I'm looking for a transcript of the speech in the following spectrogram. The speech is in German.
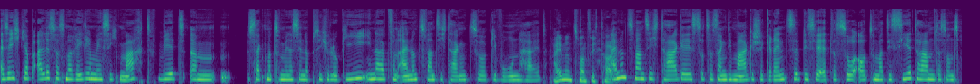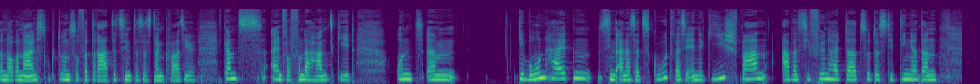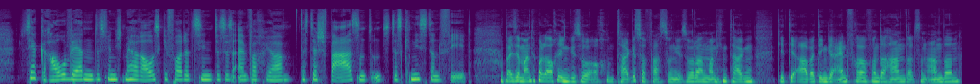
Also ich glaube, alles, was man regelmäßig macht, wird, ähm, sagt man zumindest in der Psychologie, innerhalb von 21 Tagen zur Gewohnheit. 21 Tage. 21 Tage ist sozusagen die magische Grenze, bis wir etwas so automatisiert haben, dass unsere neuronalen Strukturen so verdrahtet sind, dass es dann quasi ganz einfach von der Hand geht. Und ähm, Gewohnheiten sind einerseits gut, weil sie Energie sparen, aber sie führen halt dazu, dass die Dinge dann sehr grau werden, dass wir nicht mehr herausgefordert sind, dass es einfach, ja, dass der Spaß und, und das Knistern fehlt. Wobei es ja manchmal auch irgendwie so auch Tagesverfassung ist, oder? An manchen Tagen geht die Arbeit irgendwie einfacher von der Hand als an anderen.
